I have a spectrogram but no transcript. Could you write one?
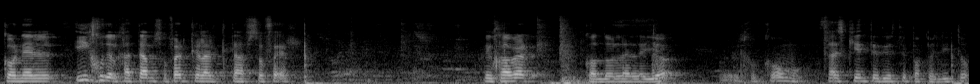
con el hijo del Hatam Sofer, que era el Ktav Sofer. Dijo, a ver, cuando la leyó, dijo, ¿cómo? ¿Sabes quién te dio este papelito?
